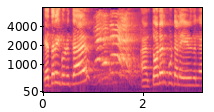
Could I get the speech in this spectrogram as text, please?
எத்தனை குழுக்கள்? தொடர் கூட்டலை எழுதுங்க.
